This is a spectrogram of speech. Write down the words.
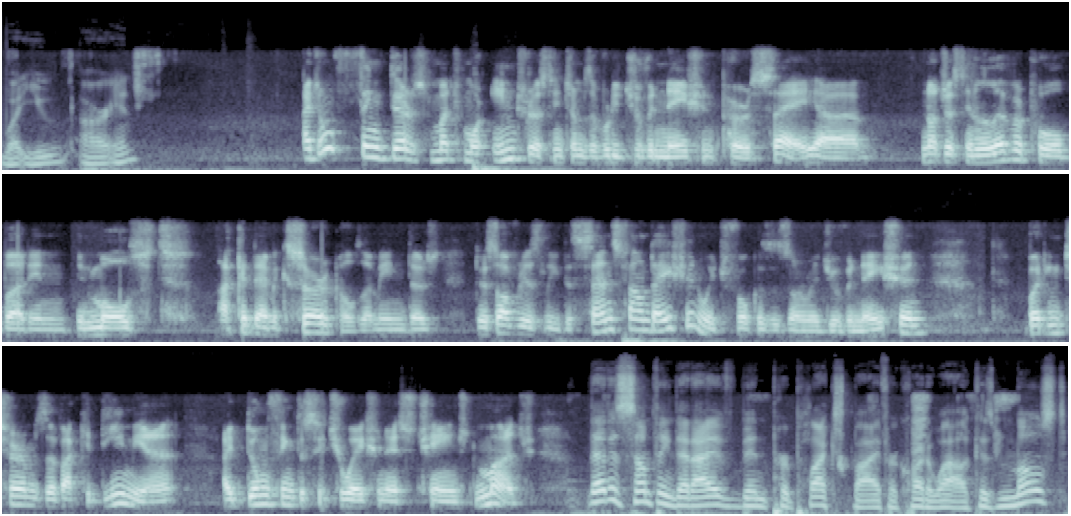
what you are in? I don't think there's much more interest in terms of rejuvenation per se, uh, not just in Liverpool, but in, in most academic circles. I mean, there's, there's obviously the SENS Foundation, which focuses on rejuvenation, but in terms of academia, I don't think the situation has changed much. That is something that I've been perplexed by for quite a while because most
